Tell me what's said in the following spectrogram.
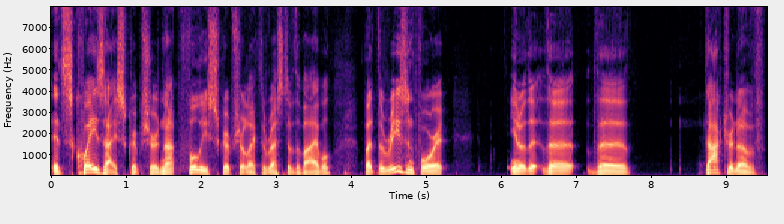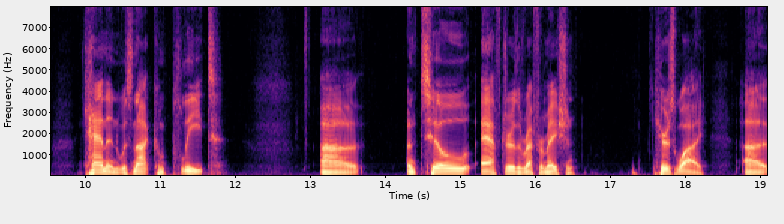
it's quasi scripture, not fully scripture like the rest of the Bible. But the reason for it, you know, the the the doctrine of canon was not complete uh, until after the Reformation. Here's why: uh,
